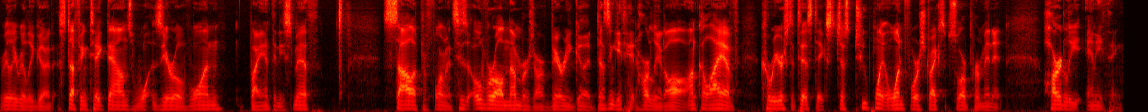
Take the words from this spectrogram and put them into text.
really really good. Stuffing takedowns, one, zero of one by Anthony Smith. Solid performance. His overall numbers are very good. Doesn't get hit hardly at all. Ankalaev career statistics just 2.14 strikes absorbed per minute hardly anything.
